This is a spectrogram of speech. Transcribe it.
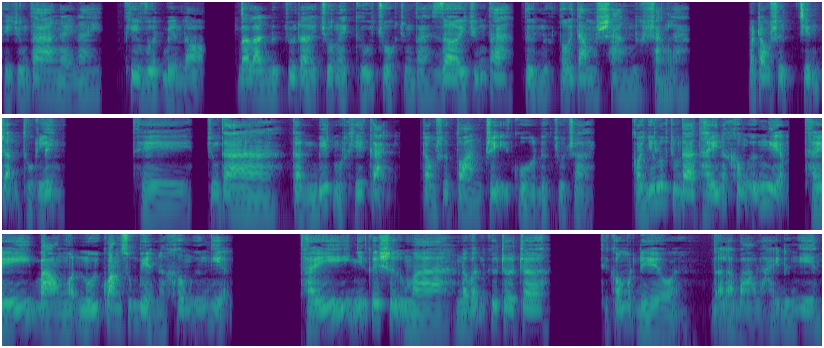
thì chúng ta ngày nay khi vượt biển đỏ, đó là Đức Chúa Trời Chúa Ngài cứu chuộc chúng ta, rời chúng ta từ nước tối tăm sang nước sáng láng. Và trong sự chiến trận thuộc linh, thì chúng ta cần biết một khía cạnh trong sự toàn trị của Đức Chúa Trời. Có những lúc chúng ta thấy nó không ứng nghiệm, thấy bảo ngọn núi quăng xuống biển nó không ứng nghiệm, thấy những cái sự mà nó vẫn cứ trơ trơ thì có một điều ấy, đó là bảo là hãy đứng yên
